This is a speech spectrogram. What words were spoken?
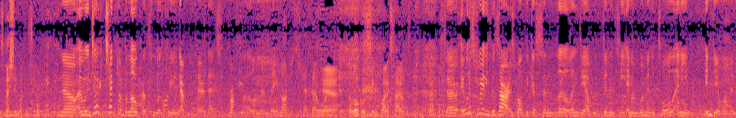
especially not in Singapore. No, and we checked with the locals who were queuing up there. That's brothel, and then they nodded at that one. Yeah, the locals seem quite excited. So it was really bizarre as well because in Little India we didn't see any women at all, any Indian women,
